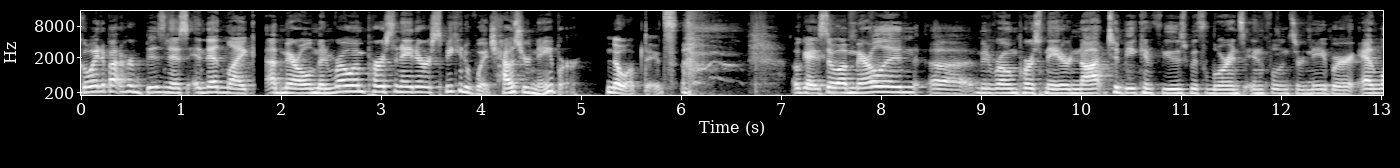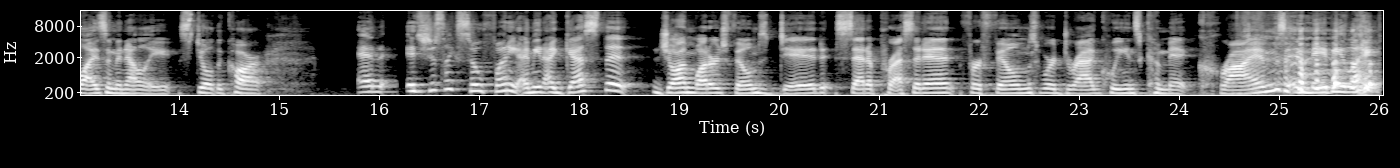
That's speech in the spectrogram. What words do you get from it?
going about her business, and then like a Marilyn Monroe impersonator. Speaking of which, how's your neighbor? No updates. Okay, so a Marilyn uh, Monroe impersonator, not to be confused with Lauren's influencer neighbor, and Liza Minnelli steal the car. And it's just like so funny. I mean, I guess that John Waters films did set a precedent for films where drag queens commit crimes, and maybe like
